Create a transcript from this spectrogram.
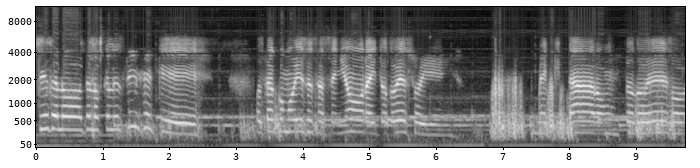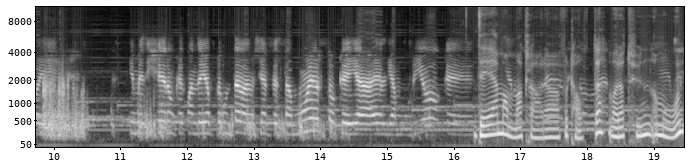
Sí, de lo, de lo que les dije que, o sea, como dice esa señora y todo eso, y me quitaron todo eso, y y me dijeron que cuando yo preguntaba me decían que está muerto, que ya él ya murió, que Det mamma Klara fortalte, var at hun og moren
